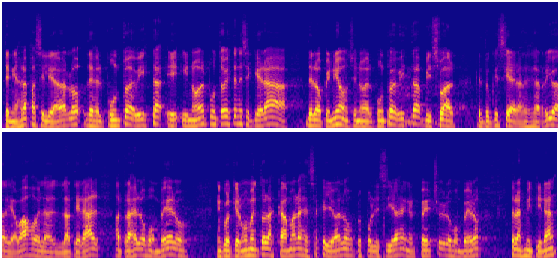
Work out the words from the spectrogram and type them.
tenías la facilidad de verlo desde el punto de vista, y, no desde el punto de vista ni siquiera de la opinión, sino desde el punto de vista visual que tú quisieras, desde arriba, desde abajo, del lateral, atrás de los bomberos. En cualquier momento las cámaras esas que llevan los policías en el pecho y los bomberos transmitirán.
